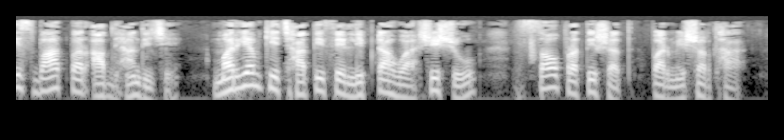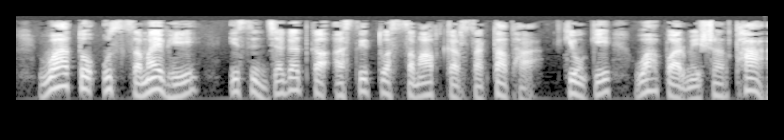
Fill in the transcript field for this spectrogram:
इस बात पर आप ध्यान दीजिए। मरियम की छाती से लिपटा हुआ शिशु सौ प्रतिशत परमेश्वर था। वह तो उस समय भी इस जगत का अस्तित्व समाप्त कर सकता था, क्योंकि वह परमेश्वर था।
